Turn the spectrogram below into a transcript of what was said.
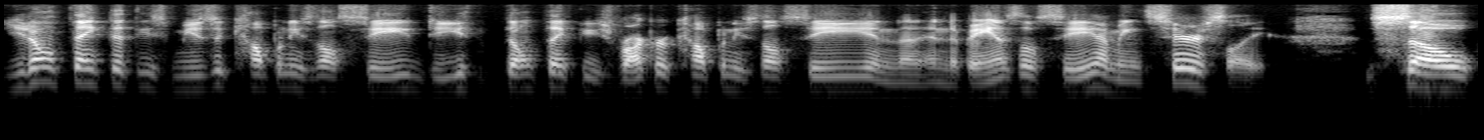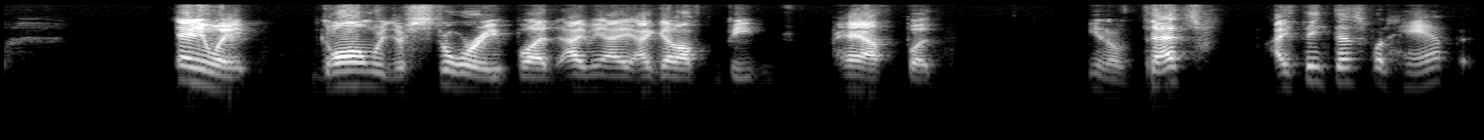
You don't think that these music companies don't see? Do you don't think these record companies don't see and the, and the bands don't see? I mean, seriously. So, anyway, go on with your story, but I mean, I, I got off the beaten path. But you know, that's I think that's what happened,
